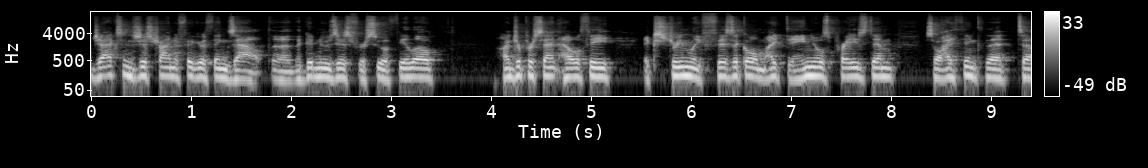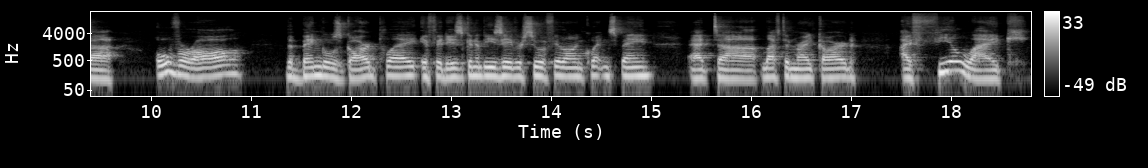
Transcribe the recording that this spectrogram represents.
Jackson's just trying to figure things out. Uh, the good news is for Su'a-Filo, 100% healthy, extremely physical. Mike Daniels praised him. So I think that uh, overall, the Bengals guard play, if it is going to be Xavier Su'a-Filo and Quinton Spain at uh, left and right guard, I feel like,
